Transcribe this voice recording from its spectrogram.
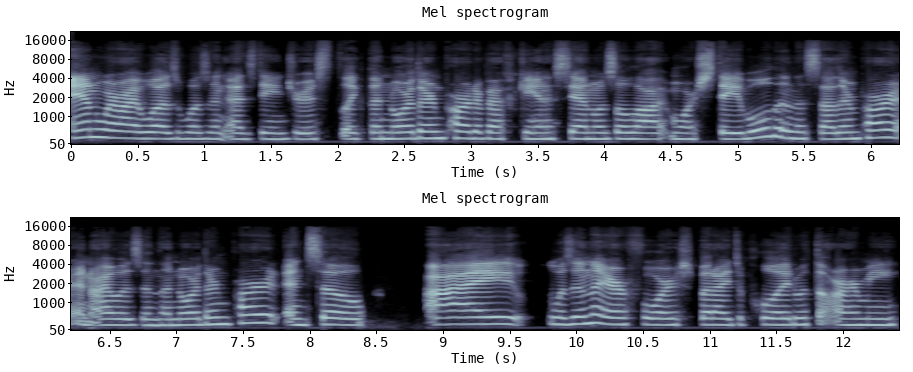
and where I was wasn't as dangerous. Like the northern part of Afghanistan was a lot more stable than the southern part, and I was in the northern part. And so I was in the Air Force, but I deployed with the Army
